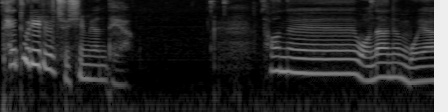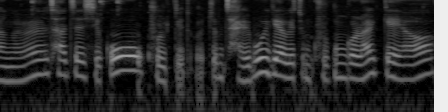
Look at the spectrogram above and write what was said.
테두리를 주시면 돼요. 선을 원하는 모양을 찾으시고 굵기도 좀 잘 보이게 하게 좀 굵은 걸로 할게요.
